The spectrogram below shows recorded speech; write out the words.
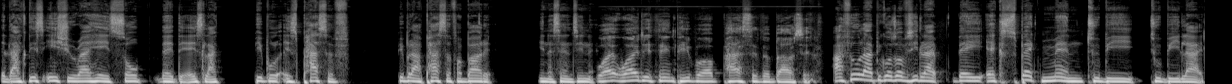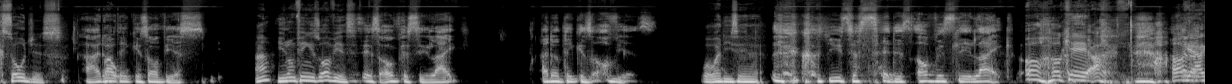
like this issue right here is so that it's like people is passive. People are passive about it in a sense, in it. Why, why do you think people are passive about it? I feel like because obviously like they expect men to be to be like soldiers. I don't Well- think it's obvious. Huh? You don't think it's obvious? It's obviously like, I don't think it's obvious. What, why do you say that? Because you just said it's obviously like. Oh, okay. Uh, okay, don't I, I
